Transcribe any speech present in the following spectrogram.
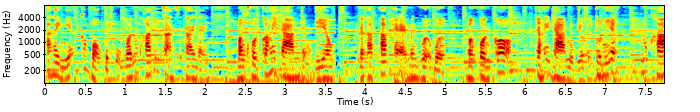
อะไรเงี้ยก็บอกไม่ถูกว่าลูกค้าต้องการสไตล์ไหน บางคนก็ให้ดามอย่างเดียวนะครับผ้าแผลมันเวอร์เวอร์บางคนก็จะให้ดามอย่างเดียวไอ้ตัวเนี้ยลูกค้า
